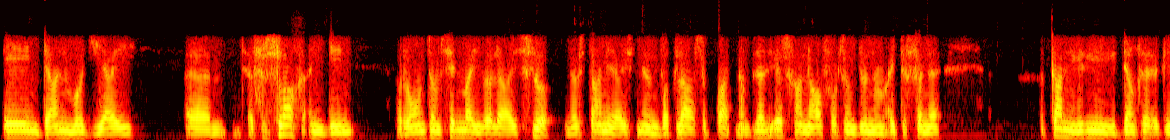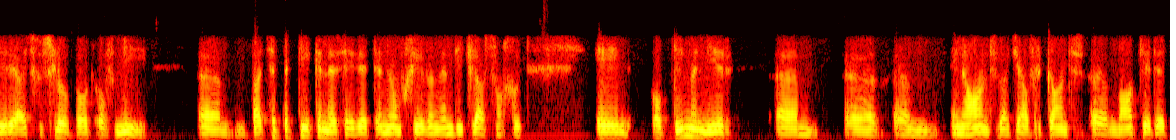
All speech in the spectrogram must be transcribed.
en dan moet jy ehm um, 'n verslag indien rondom sien maar jy wil 'n huis sloop. Nou staan die huis nie in Wiklaar se pad. Nou moet jy eers gaan navorsing doen om uit te vind kan hierdie ding vir hierdie huis gesloop word of nie. Ehm um, wat se betekenis het dit in die omgewing in die klas van goed? En op die manier ehm um, uh ehm um, in hand wat jy Afrikaans uh, maak jy dit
